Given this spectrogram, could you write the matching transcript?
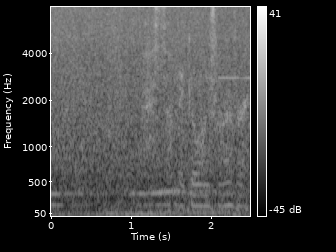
I thought they'd go on forever.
